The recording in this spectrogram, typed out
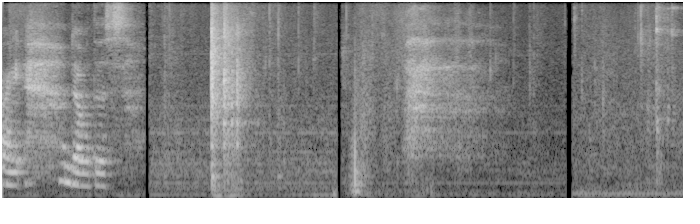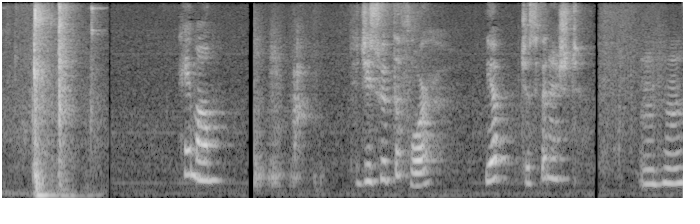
All right, I'm done with this. Hey, Mom. Did you sweep the floor? Yep, just finished. Mm hmm.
